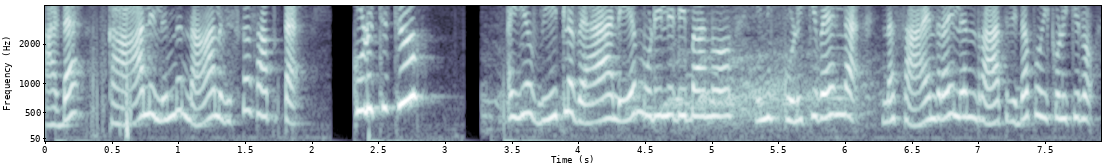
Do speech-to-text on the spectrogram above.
அட காலையில இருந்து நாலு விஸ்க சாப்பிட்டேன். குளிச்சுச்சு. ஐயோ வீட்டுல வேலையே முடியலடி பானு. இன்னைக்கு குளிக்கவே இல்ல. நான் சாயந்தரம் இல்ல ராத்திரி தான் போய் குளிக்கணும்.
